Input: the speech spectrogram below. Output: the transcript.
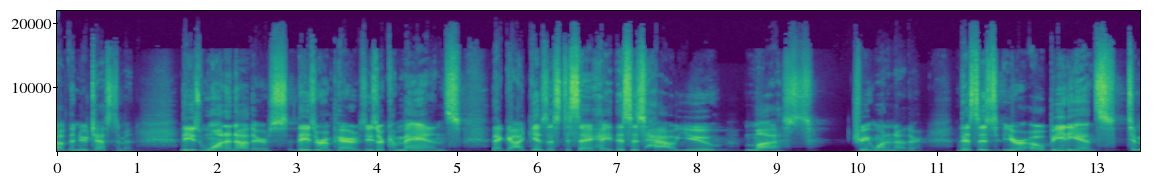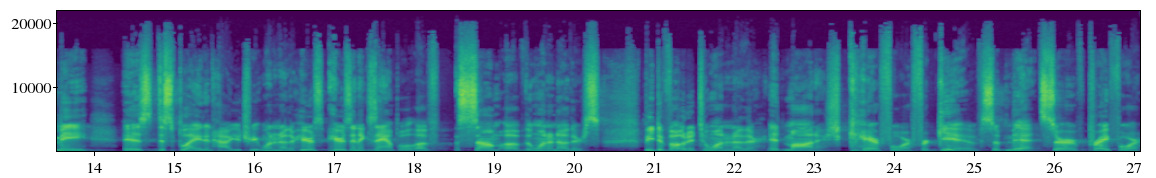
of the New Testament? These one another's, these are imperatives, these are commands that God gives us to say, hey, this is how you must treat one another. This is your obedience to me, is displayed in how you treat one another. Here's, here's an example of some of the one another's. Be devoted to one another, admonish, care for, forgive, submit, serve, pray for,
